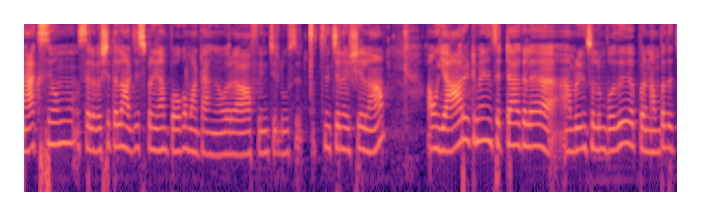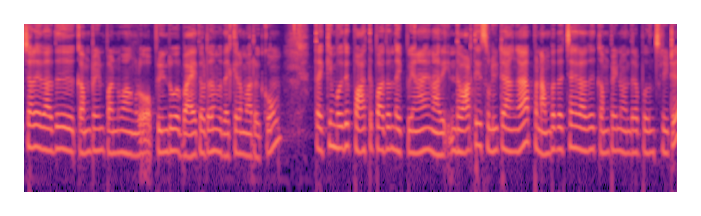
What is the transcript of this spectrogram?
மேக்ஸிமம் சில விஷயத்தெல்லாம் அட்ஜஸ்ட் பண்ணிலாம் போக மாட்டாங்க. ஒரு ஆஃப் இன்ச்சு லூஸு சின்ன சின்ன விஷயம்லாம். அவங்க யார்கிட்டுமே எனக்கு செட் ஆகலை அப்படின்னு சொல்லும்போது இப்போ நம்ம தைச்சாலும் ஏதாவது கம்ப்ளைண்ட் பண்ணுவாங்களோ அப்படின்ற ஒரு பயத்தோடு தான் நம்ம தைக்கிற மாதிரி இருக்கும். தைக்கும்போதே பார்த்து பார்த்து தான் தைப்போம் ஏன்னா நிறைய இந்த வார்த்தையை சொல்லிட்டாங்க. அப்போ நம்ம தைச்சா ஏதாவது கம்ப்ளைண்ட் வந்துட போகுதுன்னு சொல்லிட்டு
